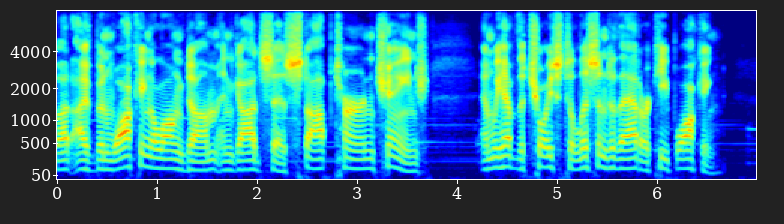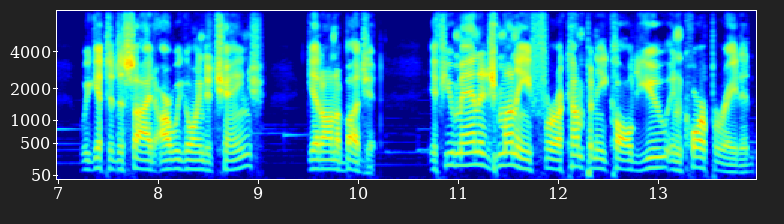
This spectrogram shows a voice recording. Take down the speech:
But I've been walking along dumb, and God says, stop, turn, change. And we have the choice to listen to that or keep walking. We get to decide are we going to change? Get on a budget. If you manage money for a company called You Incorporated,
